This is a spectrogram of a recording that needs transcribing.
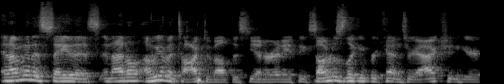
and I'm gonna say this, and I don't, we haven't talked about this yet or anything, so I'm just looking for Ken's reaction here.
